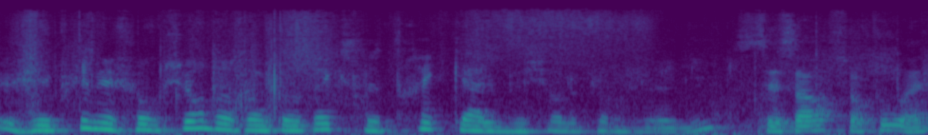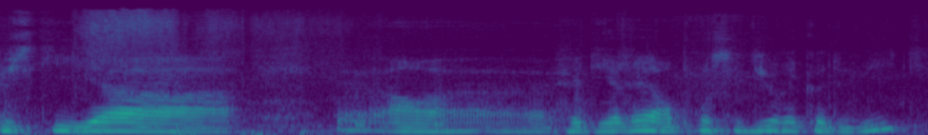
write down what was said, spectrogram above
j'ai pris mes fonctions dans un contexte très calme sur le plan juridique. C'est ça, surtout, oui. Puisqu'il y a, euh, je dirais, en procédure économique,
